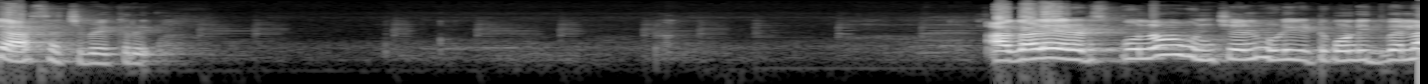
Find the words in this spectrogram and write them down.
ಗ್ಯಾಸ್ ಹಚ್ಬೇಕ್ರಿ ಆಗಳೇ ಎರಡು ಸ್ಪೂನು, ಹುಣ್ಸೆಹಣ್ಣು ಹುಳಿ ಇಟ್ಕೊಂಡಿದ್ವಲ್ಲ,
